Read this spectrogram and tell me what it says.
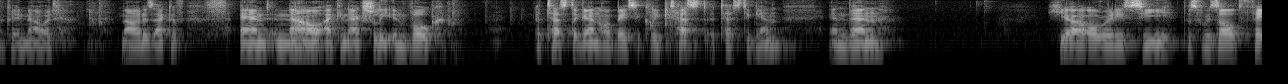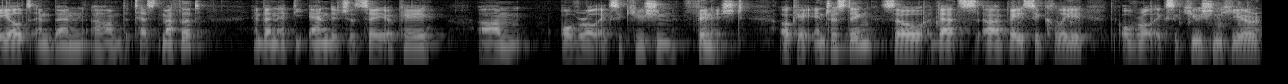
okay, now it now it is active. And now I can actually invoke a test again or basically test a test again. And then here I already see this result failed and then um, the test method. And then at the end it should say, okay, um, overall execution finished. Okay, interesting. So that's uh, basically the overall execution here.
